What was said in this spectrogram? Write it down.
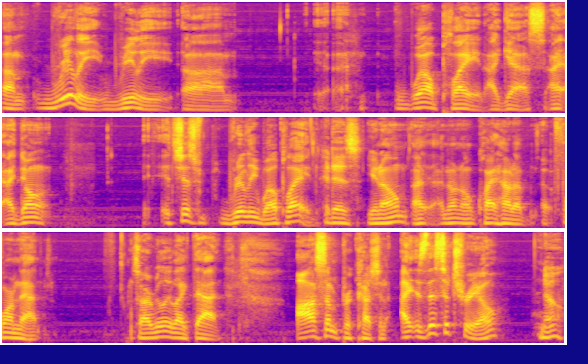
Um, really, really um, uh, well played, I guess. I, I don't, it's just really well played. it is. You know, I, I don't know quite how to uh, form that. So I really like that. Awesome percussion. I, is this a trio? No,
